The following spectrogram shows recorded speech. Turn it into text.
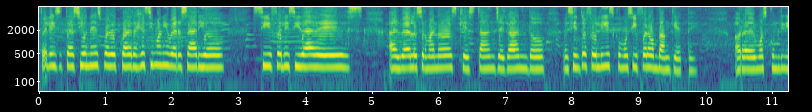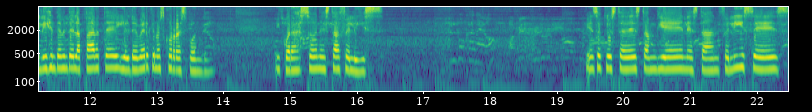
Felicitaciones por el cuadragésimo aniversario. Sí, felicidades al ver a los hermanos que están llegando. Me siento feliz como si fuera un banquete. Ahora debemos cumplir diligentemente la parte y el deber que nos corresponde. Mi corazón está feliz. Pienso que ustedes también están felices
